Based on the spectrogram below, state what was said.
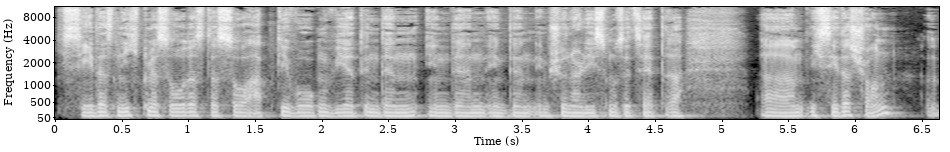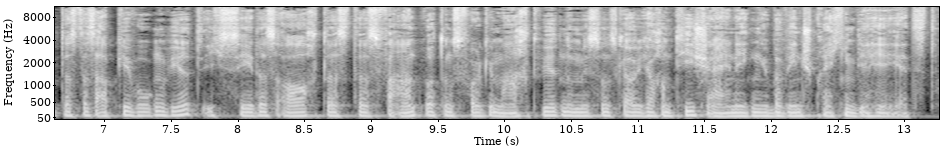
ich sehe das nicht mehr so, dass das so abgewogen wird in den, in den, in den, im Journalismus etc. Ähm, ich sehe das schon, dass das abgewogen wird. Ich sehe das auch, dass das verantwortungsvoll gemacht wird. Nun müssen uns, glaube ich, auch am Tisch einigen, über wen sprechen wir hier jetzt.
